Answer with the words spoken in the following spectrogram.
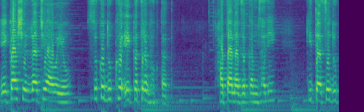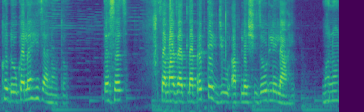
एका शरीराचे अवयव सुखदुःख एकत्र भोगतात. हाताला जखम झाली की त्याचं दुःख डोक्यालाही जाणवतं. तसंच समाजातला प्रत्येक जीव आपल्याशी जोडलेला आहे. म्हणून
